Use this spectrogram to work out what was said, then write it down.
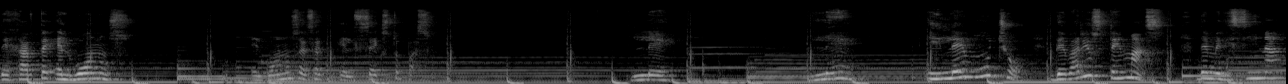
dejarte el bonus. El bonus es el, sexto paso. Lee. Lee. Y lee mucho de varios temas, de medicina,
